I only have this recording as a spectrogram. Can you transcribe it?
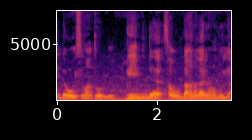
എന്റെ വോയിസ് മാത്രമേ ഉള്ളൂ. ഗെയിമിന്റെ സൗണ്ട് അങ്ങനെ കാര്യങ്ങളൊന്നുമില്ല.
